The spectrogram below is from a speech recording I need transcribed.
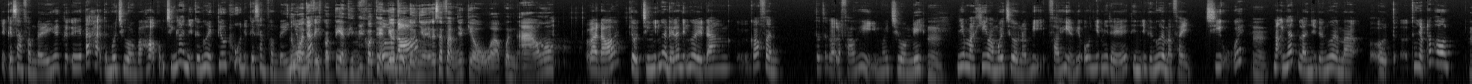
những cái sản phẩm đấy gây- gây tác hại tới môi trường và họ cũng chính là những cái người tiêu thụ những cái sản phẩm đấy Đúng nhiều rồi, nhất tại vì có tiền thì mình có thể Ừ, tiêu thụ đó. được nhiều những cái sản phẩm như kiểu ờ, quần áo đúng không? và đó kiểu chính những người đấy là những người đang góp phần tôi sẽ gọi là phá hủy môi trường đi Ừ. nhưng mà khi mà môi trường nó bị phá hủy nó bị ô nhiễm như thế thì những cái người mà phải chịu ấy Ừ. nặng nhất là những cái người mà ở thu nhập thấp hơn Ừ.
